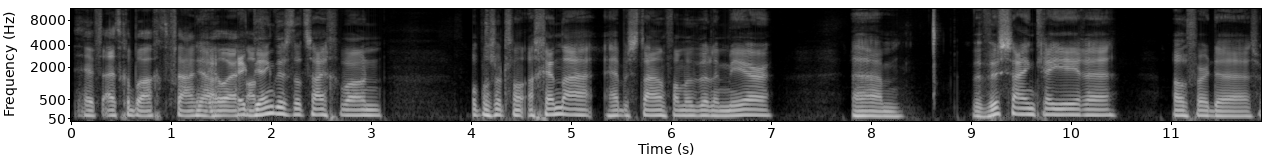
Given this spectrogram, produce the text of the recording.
heeft uitgebracht, vraag ik Ja, heel erg ik af. denk dus dat zij gewoon op een soort van agenda hebben staan van we willen meer ehm, bewustzijn creëren over de so-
